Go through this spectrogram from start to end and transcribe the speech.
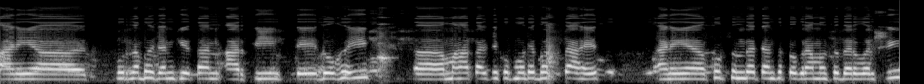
आणि पूर्ण भजन कीर्तन आरती ते दोघही महाकालचे खूप मोठे भक्त आहेत. आणि खूप सुंदर त्यांचा प्रोग्राम असतो दरवर्षी.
